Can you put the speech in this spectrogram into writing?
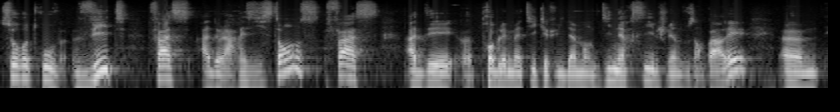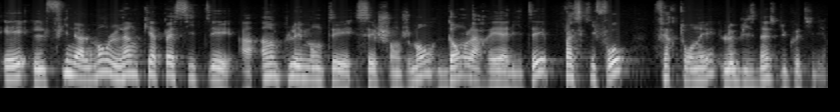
se retrouvent vite face à de la résistance, face à des euh, problématiques évidemment d'inertie, je viens de vous en parler, euh, et finalement l'incapacité à implémenter ces changements dans la réalité parce qu'il faut faire tourner le business du quotidien.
